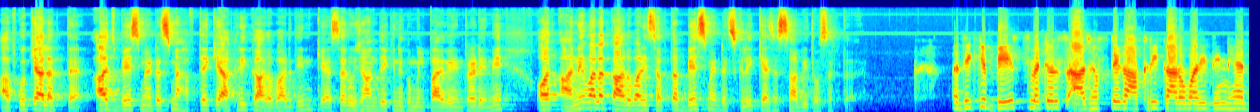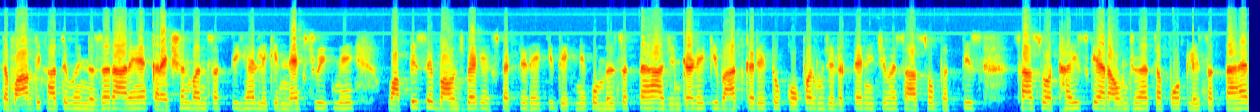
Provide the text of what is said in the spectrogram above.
आपको क्या लगता है, आज बेस मेटल्स में हफ़्ते के आखिरी कारोबार दिन कैसा रुझान देखने को मिल पाएगा इंट्राडे में? और आने वाला कारोबारी सप्ताह बेस मेटल्स के लिए कैसे साबित हो सकता है? देखिए बेस मेटल्स आज हफ़्ते का आखिरी कारोबारी दिन है। दबाव दिखाते हुए नज़र आ रहे हैं करेक्शन बन सकती है, लेकिन नेक्स्ट वीक में वापस से बाउंस बैक एक्सपेक्टेड है कि देखने को मिल सकता है। आज इंटरडे की बात करें तो कॉपर मुझे लगता है नीचे में 732 728 के अराउंड जो है सपोर्ट ले सकता है।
